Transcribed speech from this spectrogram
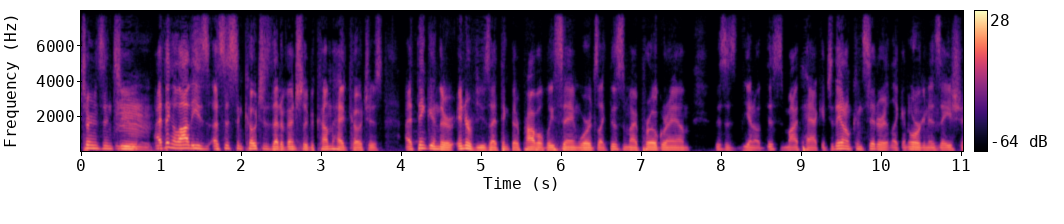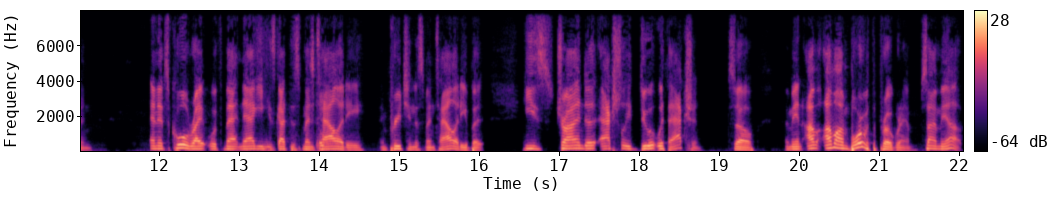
turns into mm. I think a lot of these assistant coaches that eventually become head coaches, I think in their interviews, I think they're probably saying words like this is my program, this is, you know, this is my package. They don't consider it like an organization. And it's cool, right? With Matt Nagy, he's got this mentality and preaching this mentality, but he's trying to actually do it with action. So, I mean, I'm I'm on board with the program. Sign me up.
